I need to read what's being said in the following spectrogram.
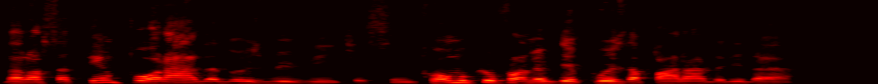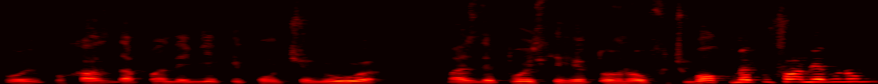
da nossa temporada 2020. Assim, como que o Flamengo, depois da parada ali da. por causa da pandemia que continua, mas depois que retornou ao futebol, como é que o Flamengo não.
